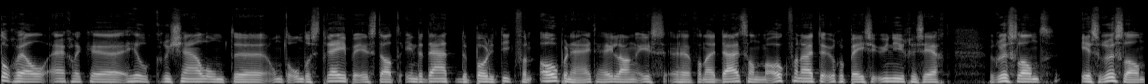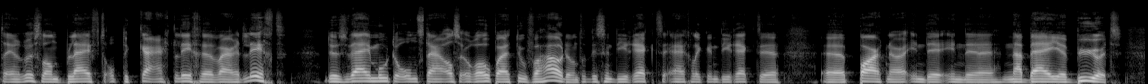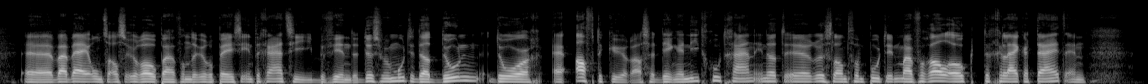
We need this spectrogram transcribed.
toch wel eigenlijk heel cruciaal om te, om te onderstrepen, is dat inderdaad de politiek van openheid heel lang is vanuit Duitsland, maar ook vanuit de Europese Unie gezegd: Rusland is Rusland en Rusland blijft op de kaart liggen waar het ligt. Dus wij moeten ons daar als Europa toe verhouden. Want het is een direct, eigenlijk een directe uh, partner in de, in de nabije buurt. Uh, waar wij ons als Europa van de Europese integratie bevinden. Dus we moeten dat doen door er af te keuren als er dingen niet goed gaan in dat uh, Rusland van Poetin. Maar vooral ook tegelijkertijd, en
